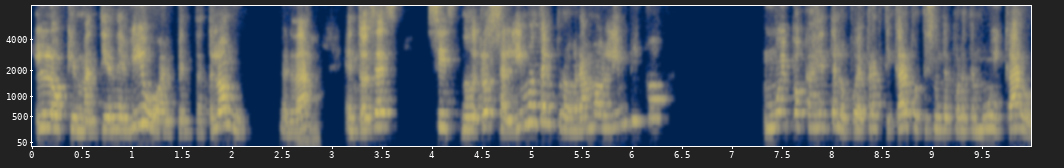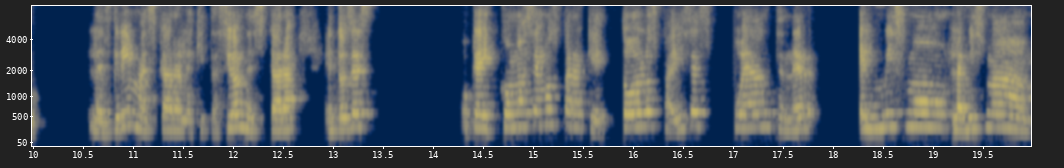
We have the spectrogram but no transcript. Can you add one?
lo que mantiene vivo al pentatlón, ¿verdad? Entonces, si nosotros salimos del programa olímpico, muy poca gente lo puede practicar porque es un deporte muy caro. La esgrima es cara, la equitación es cara. Entonces, ok, ¿cómo hacemos para que todos los países puedan tener el mismo, la misma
